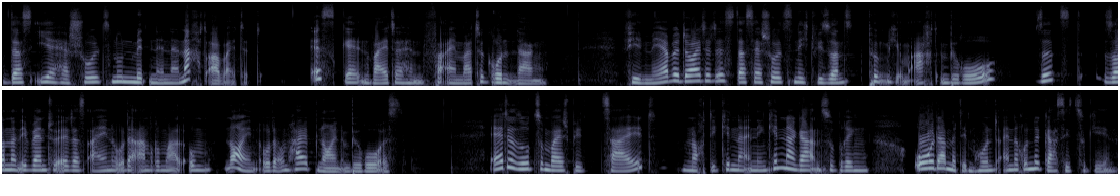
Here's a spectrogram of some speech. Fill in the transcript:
dass ihr Herr Schulz nun mitten in der Nacht arbeitet. Es gelten weiterhin vereinbarte Grundlagen. Vielmehr bedeutet es, dass Herr Schulz nicht wie sonst pünktlich um acht im Büro sitzt, sondern eventuell das eine oder andere Mal um neun oder um halb neun im Büro ist. Er hätte so zum Beispiel Zeit, noch die Kinder in den Kindergarten zu bringen oder mit dem Hund eine Runde Gassi zu gehen.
